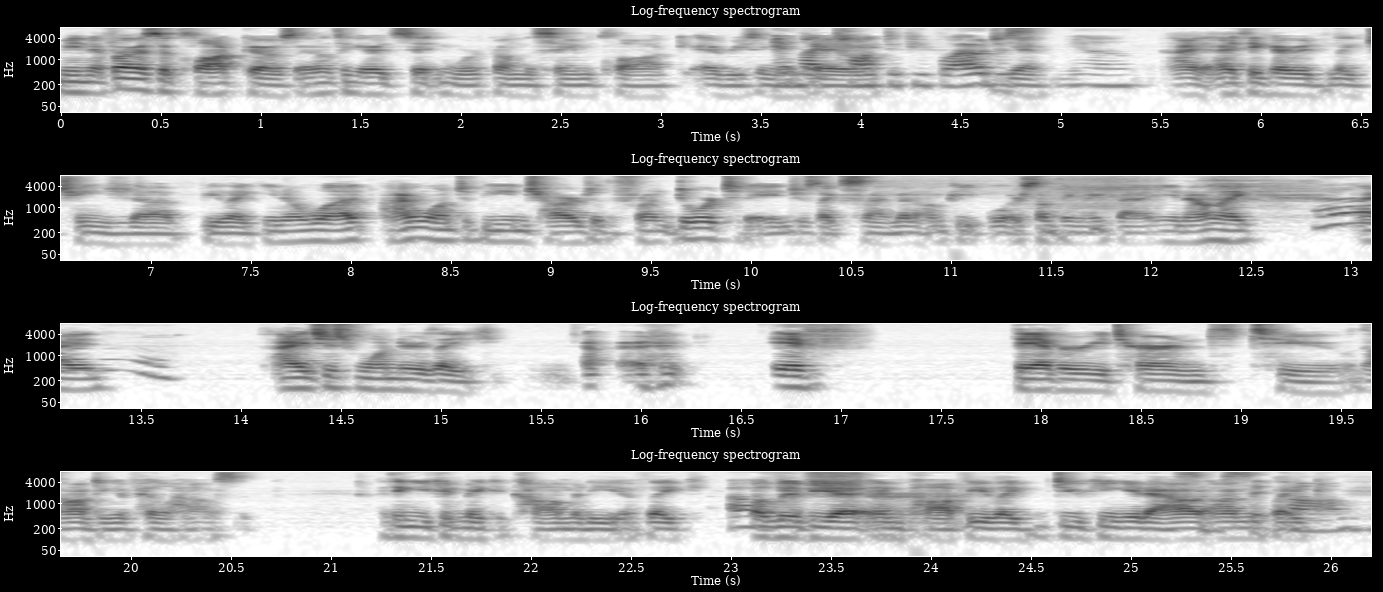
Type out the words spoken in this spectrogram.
I mean, if I was a clock ghost, I don't think I would sit and work on the same clock every single day. and like talk to people. I would just Yeah. yeah. I, I think I would like change it up, be like, you know what, I want to be in charge of the front door today, and just like slam it on people or something like that. You know, like I, oh, I- know. I just wonder, like, if they ever returned to the Haunting of Hill House. I think you could make a comedy of like Oh, Olivia for and. Poppy like duking it out Some on sitcom. like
